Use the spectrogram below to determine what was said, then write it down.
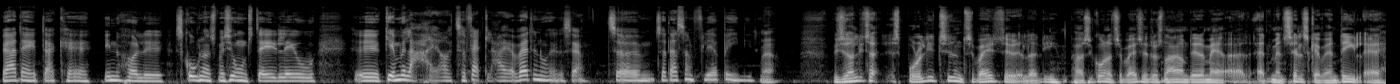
hverdag, der kan indeholde skolens missionsdag, lave øh, gemmeleje og tage fatleje, og hvad det nu ellers er. Så, øh, så der er sådan flere ben i det. Ja. Hvis jeg lige tager, spoler lige tiden tilbage til, eller lige et par sekunder tilbage til, du snakker om det der med, at, at man selv skal være en del af,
